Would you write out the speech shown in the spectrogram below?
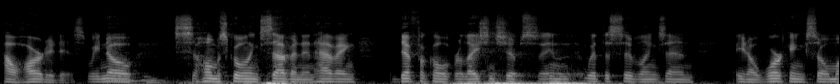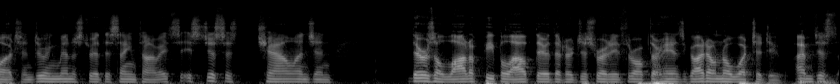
how hard it is. We know mm-hmm. homeschooling seven and having difficult relationships in with the siblings and you know working so much and doing ministry at the same time it's it's just a challenge. And there's a lot of people out there that are just ready to throw up their hands and go i don't know what to do. I'm mm-hmm. just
